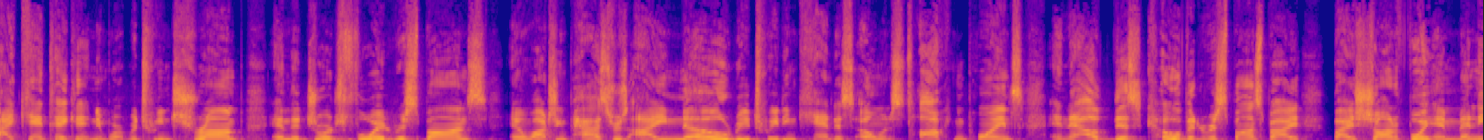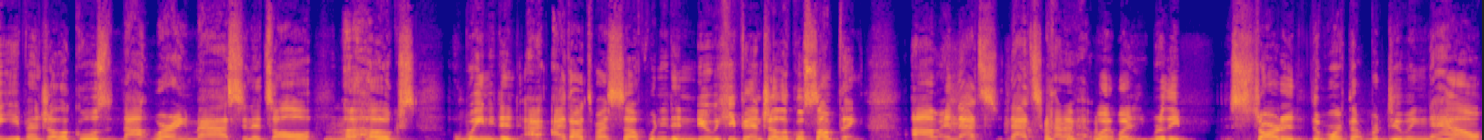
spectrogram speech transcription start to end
I can't take it anymore. Between Trump and the George mm-hmm. Floyd response and watching pastors I know retweeting Candace Owens talking points, and now this COVID response by by Sean Feucht and many evangelicals not wearing masks and it's all mm-hmm. a hoax. We needed. I, I, thought to myself, we need a new evangelical something, um, and that's that's kind of what, what really started the work that we're doing now.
